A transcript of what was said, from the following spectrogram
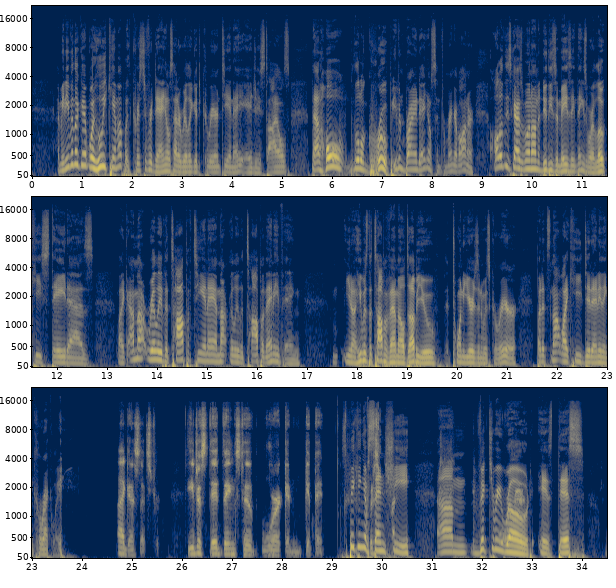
I mean, even look at what, who he came up with. Christopher Daniels had a really good career in TNA. AJ Styles, that whole little group, even Bryan Danielson from Ring of Honor, all of these guys went on to do these amazing things where Low Ki stayed as Like I'm not really the top of TNA. I'm not really the top of anything. You know, he was the top of MLW 20 years into his career, but it's not like he did anything correctly. I guess that's true. He just did things to work and get paid. Speaking of Senshi, um, Victory Road is this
